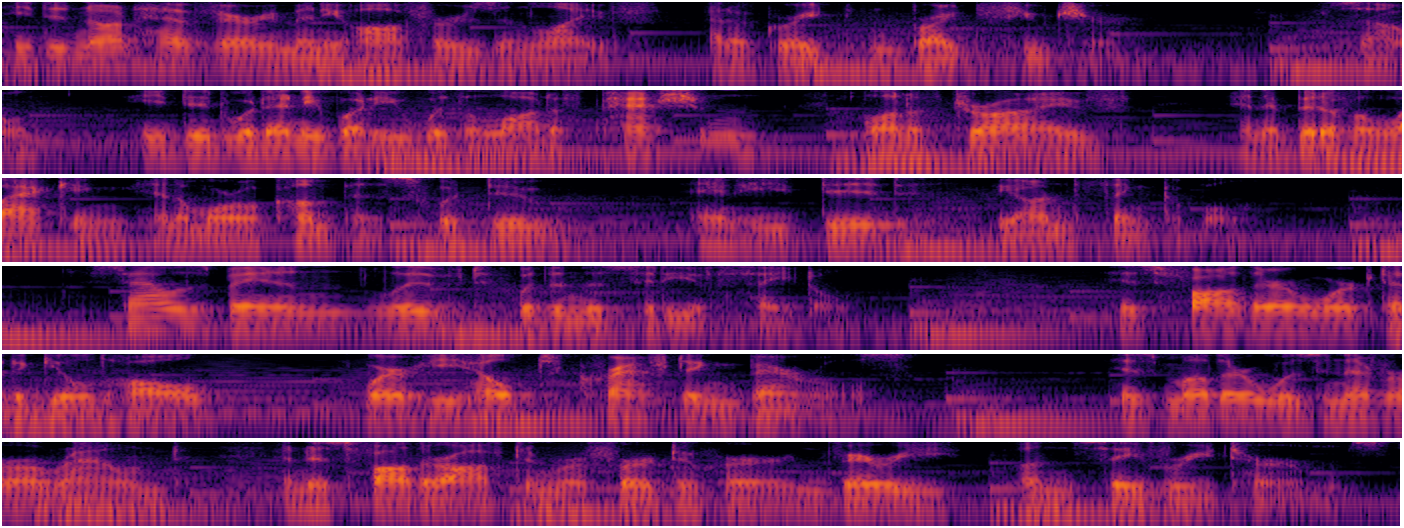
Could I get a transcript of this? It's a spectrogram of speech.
he did not have very many offers in life at a great and bright future. So, he did what anybody with a lot of passion, a lot of drive, and a bit of a lacking in a moral compass would do. And he did the unthinkable. Salisban lived within the city of Theidal. His father worked at a guild hall where he helped crafting barrels. His mother was never around and his father often referred to her in very unsavory terms.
